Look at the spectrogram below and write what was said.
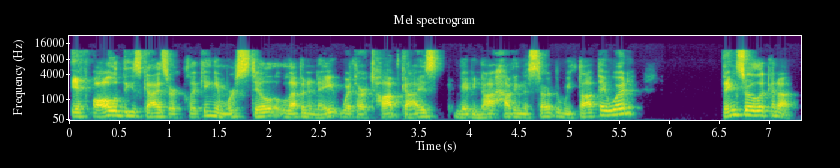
if all of these guys are clicking and we're still 11 and 8 with our top guys maybe not having the start that we thought they would, things are looking up.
